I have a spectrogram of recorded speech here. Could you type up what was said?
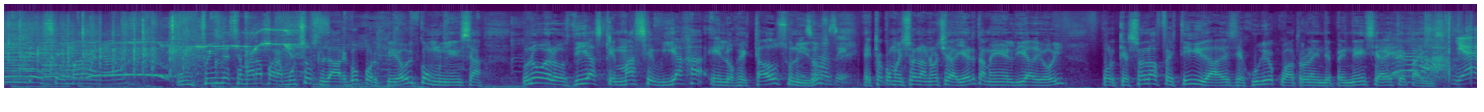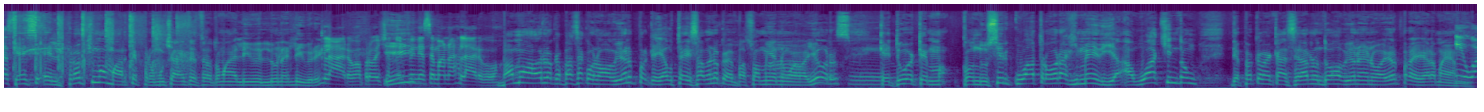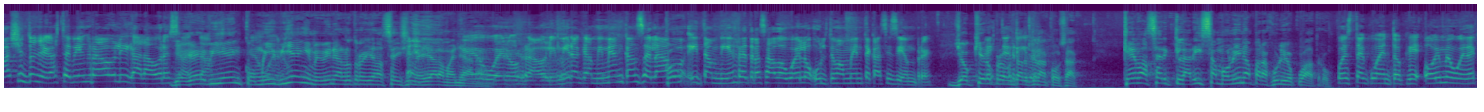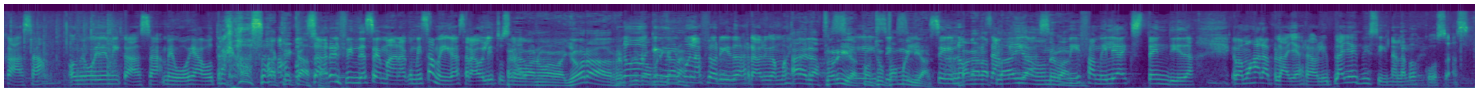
un fin de semana para muchos largo porque hoy comienza uno de los días que más se viaja en los Estados Unidos. Es. Esto comenzó en la noche de ayer, también el día de hoy, porque son las festividades de julio 4, la independencia de este país. Yes. Que es el próximo martes, pero mucha gente se lo toma el, el lunes libre. Claro, aprovechando Y el fin de semana largo. Vamos a ver lo que pasa con los aviones, porque ya ustedes saben lo que me pasó a mí en Nueva York, que tuve que conducir cuatro horas y media a Washington después que me cancelaron dos aviones de Nueva York para llegar a Miami. Y Washington, llegaste bien, Raúl, y a la hora exacta. Llegué bien, comí bueno. bien y me vine al otro día a las seis y media de la mañana. Qué bueno, Raúl. Y mira que a mí me han cancelado ¿Cómo? y también retrasado vuelo últimamente casi siempre. Yo quiero Es preguntarte terrible. una cosa. ¿Qué va a hacer Clarisa Molina para julio 4? Pues te cuento que hoy me voy de casa, hoy me voy de mi casa, me voy a otra casa ¿A qué casa? pasar el fin de semana con mis amigas, Raúl, y tú ¿Pero sabes. a Nueva York, a República no, aquí Dominicana? mismo en la Florida, Raúl. y Vamos a Ah, en la Florida, con tu familia. Sí, no, ¿Van a con la playa? amigas, ¿A dónde van? Mi familia extendida. Y vamos a la playa, Raúl. Y playa y piscina, las dos cosas.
